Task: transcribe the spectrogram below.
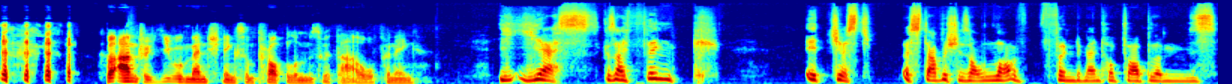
But Andrew, you were mentioning some problems with that opening. Y- yes, because I think it just establishes a lot of fundamental problems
